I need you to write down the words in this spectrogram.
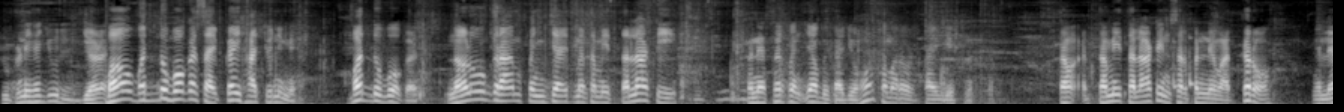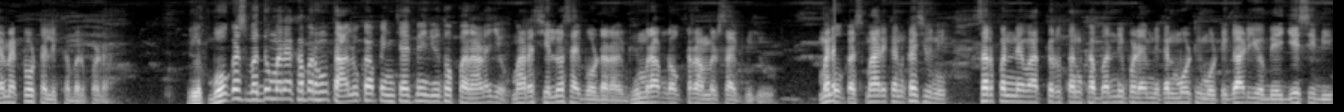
ચૂંટણી હજુ જળ- બહુ બધું બોગસ સાહેબ, કંઈ સાચું નહીં મેં. બધું બોગસ. નળો, ગ્રામ પંચાયતમાં તમે તલાટી અને સરપંચ જાઓ બેટા જો હો, તમારો ટાઈમ વેસ્ટ નથી. તમે તલાટી ને સરપંચને વાત કરો. એટલે અમે ટોટલી ખબર પડે. એટલે- બોગસ બધું મને ખબર હું તાલુકા પંચાયતને જોઉં તો પરાણે જોઉં મારે છેલ્લો સાહેબ ઓર્ડર આવ્યો ભીમરામ ડૉક્ટર આંબેડ સાહેબ જોયું. મને બોગસ મારે કન કશું નહીં. સરપંચને વાત કરું તને ખબર નહીં પડે એમની કન મોટી મોટી ગાડીઓ બે જેસીબી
